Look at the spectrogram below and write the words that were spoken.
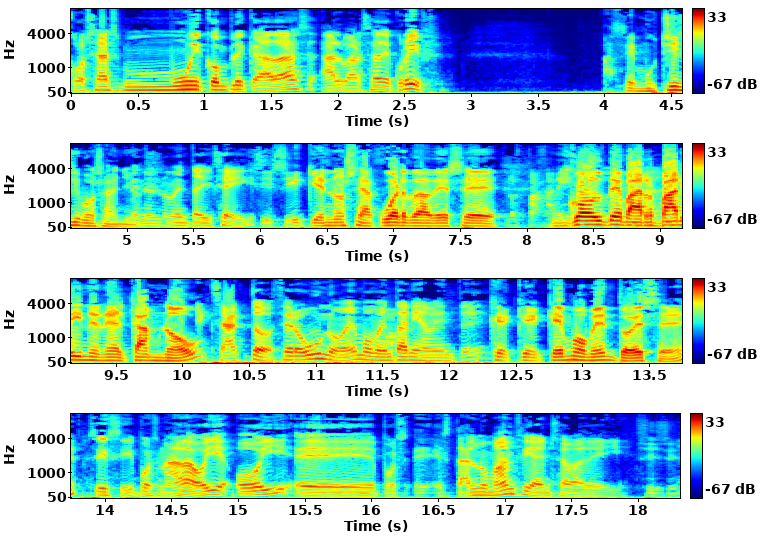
cosas muy complicadas al Barça de Cruyff. Hace muchísimos años. En el 96. Sí, sí, ¿quién no se acuerda de ese gol de Barbarin en el Camp Nou? Exacto, 0-1, ¿eh? Momentáneamente. ¿Qué, qué, qué momento ese, ¿eh? Sí, sí, pues nada, oye, hoy eh, pues eh, está el Numancia en Sabadell. Sí, sí.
